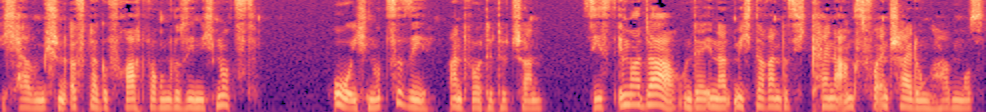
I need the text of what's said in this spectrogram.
Ich habe mich schon öfter gefragt, warum du sie nicht nutzt. Oh, ich nutze sie, antwortete Chan. Sie ist immer da und erinnert mich daran, dass ich keine Angst vor Entscheidungen haben muss.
